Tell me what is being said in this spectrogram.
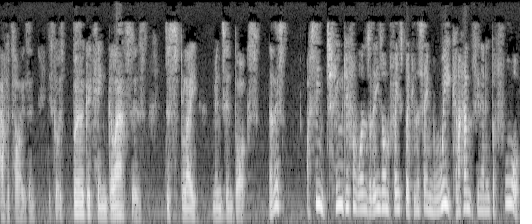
advertising. He's got his Burger King glasses display mint in box. Now this, I've seen two different ones of these on Facebook in the same week and I hadn't seen any before.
